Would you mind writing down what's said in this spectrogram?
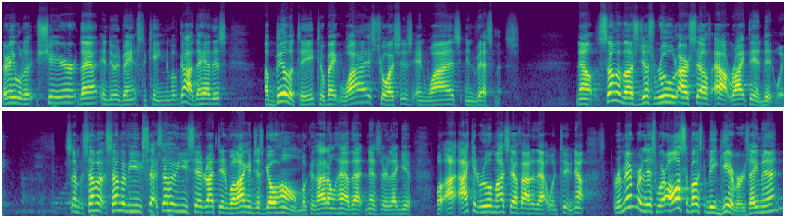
they're able to share that and to advance the kingdom of God. They have this ability to make wise choices and wise investments. Now, some of us just ruled ourselves out right then, didn't we? Some, some, of, some, of you, some of you said right then, well, I can just go home because I don't have that necessarily that gift. Well, I, I could rule myself out of that one too. Now, remember this, we're all supposed to be givers, amen?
